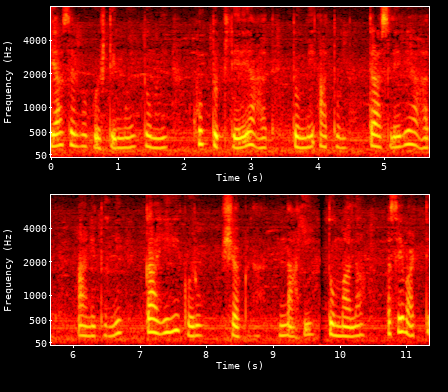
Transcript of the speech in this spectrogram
या सर्व गोष्टींमुळे तुम्ही खूप तुटलेले आहात. तुम्ही आतून त्रासलेले आहात. आणि तुम्ही काहीही करू शकणार नाही. तुम्हाला असे वाटते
